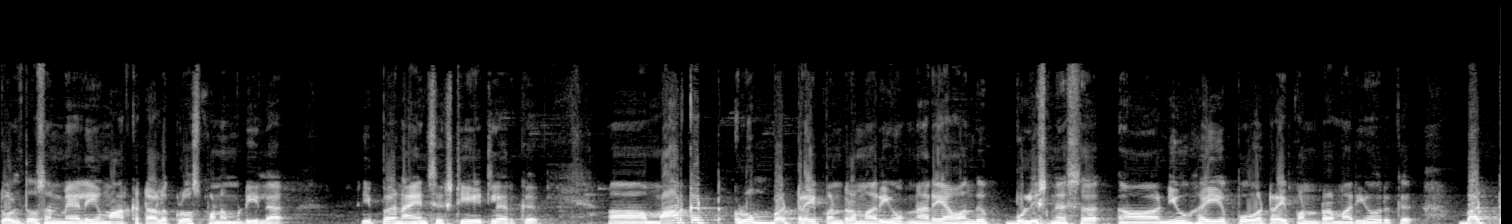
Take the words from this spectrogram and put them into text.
டுவெல் தௌசண்ட் மேலேயும் மார்க்கெட்டால் க்ளோஸ் பண்ண முடியல. இப்போ நைன் சிக்ஸ்டி எயிட்டில் இருக்குது மார்க்கெட் ரொம்ப ட்ரை பண்ணுற மாதிரியும் நிறையா வந்து புலிஷ்னஸை நியூ ஹையை போக ட்ரை பண்ணுற மாதிரியும் இருக்குது பட்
